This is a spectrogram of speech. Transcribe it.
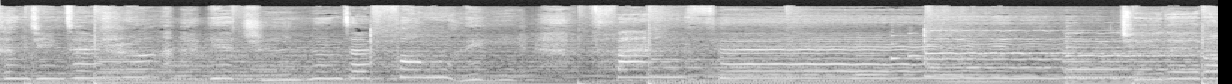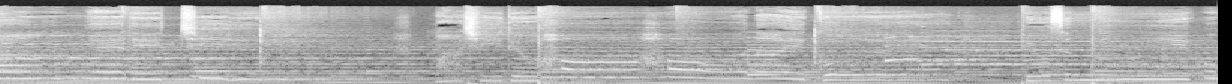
曾经在，也只能在风里翻飞。一个人的日子，嘛是着好好来过，就算年有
